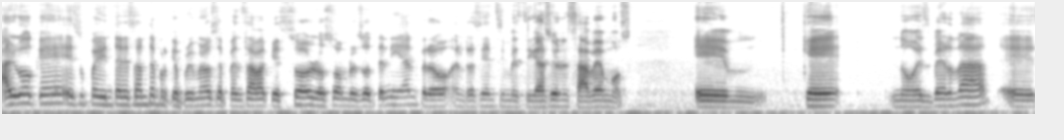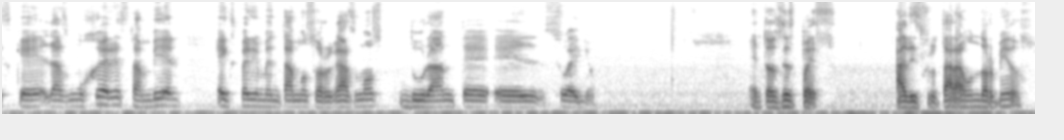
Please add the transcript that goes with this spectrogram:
algo que es súper interesante porque primero se pensaba que solo los hombres lo tenían, pero en recientes investigaciones sabemos em, que no es verdad, es que las mujeres también experimentamos orgasmos durante el sueño. Entonces, pues, a disfrutar aún dormidos.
